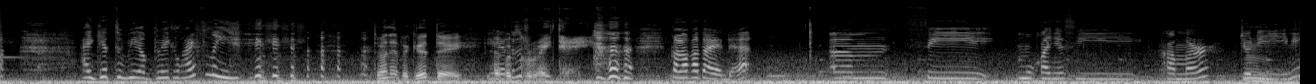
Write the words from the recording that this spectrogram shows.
I get to be a Blake Lively Don't have a good day, Iya, have a terus- great day. Kalau kata Eda em, Si mukanya si Kamer Jody Hmm. ini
